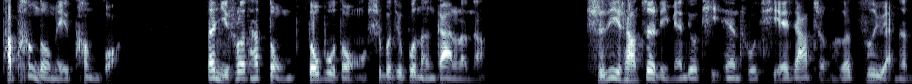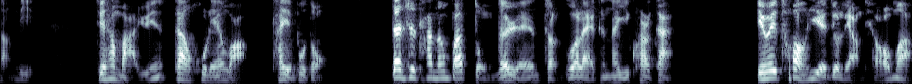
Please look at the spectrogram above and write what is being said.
他碰都没碰过。那你说他懂都不懂，是不是就不能干了呢？实际上，这里面就体现出企业家整合资源的能力。就像马云干互联网，他也不懂，但是他能把懂的人整过来跟他一块干。因为创业就两条嘛，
